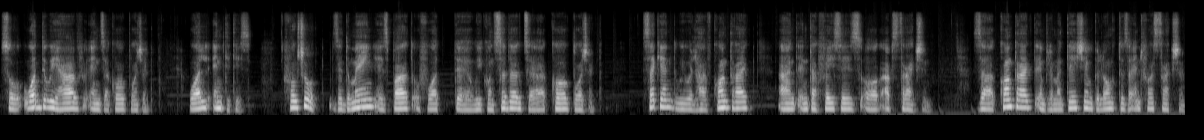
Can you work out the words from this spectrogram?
So what do we have in the core project? Well, entities. For sure, the domain is part of what uh, we consider the core project. Second, we will have contract and interfaces or abstraction. The contract implementation belongs to the infrastructure.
